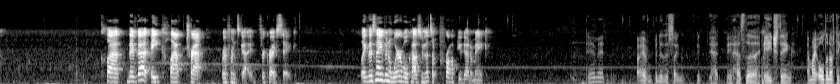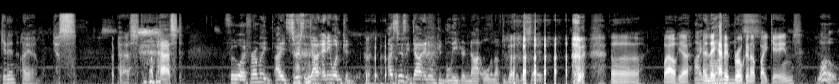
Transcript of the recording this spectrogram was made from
clap. They've got a claptrap reference guide for Christ's sake. Like that's not even a wearable costume; that's a prop you got to make. Damn it. I haven't been to this site. It, it it has the age thing. Am I old enough to get in? I am. Yes. I passed. I passed. Fu, I firmly, I seriously doubt anyone could. I seriously doubt anyone could believe you're not old enough to go to this site. Uh, wow, yeah. And they have it broken up by games. Whoa.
